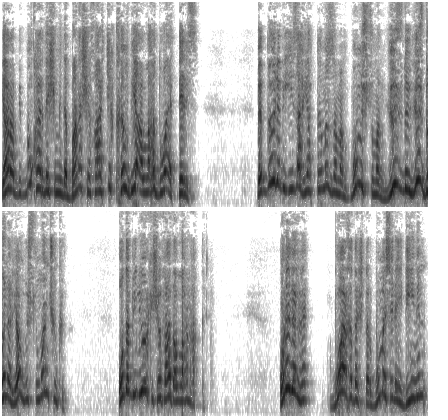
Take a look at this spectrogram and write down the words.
Ya Rabbi bu kardeşimi de bana şefaatçi kıl diye Allah'a dua et deriz. Ve böyle bir izah yaptığımız zaman bu Müslüman yüzde yüz döner ya Müslüman çünkü. O da biliyor ki şefaat Allah'ın hakkı. O nedenle bu arkadaşlar bu meseleyi dinin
